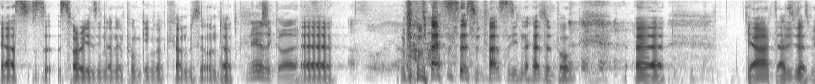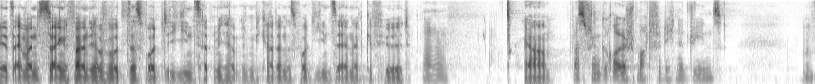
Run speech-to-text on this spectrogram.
Ja, sorry, Sina, der Punkt ging wirklich gerade ein bisschen unter. Nee, ist egal. Äh, Achso, ja. was? Das, was? Sina hat den Punkt. äh, ja, da hat das mir jetzt einfach nicht so eingefallen. Ich habe das Wort Jeans hat mich, mich gerade an das Wort Jeans erinnert gefühlt. Mhm. Ja. Was für ein Geräusch macht für dich eine Jeans? Wupp.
